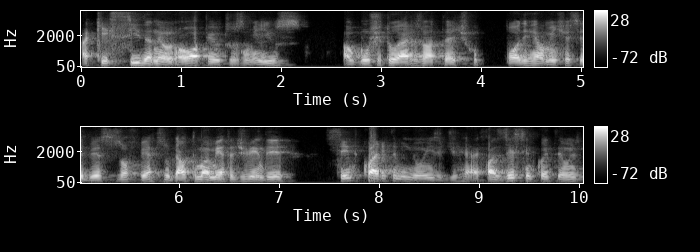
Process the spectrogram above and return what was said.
aquecida na Europa e outros meios, alguns titulares do Atlético podem realmente receber essas ofertas. O Galo tem uma meta de vender 140 milhões de reais, fazer 140,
